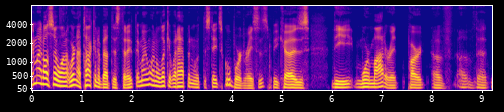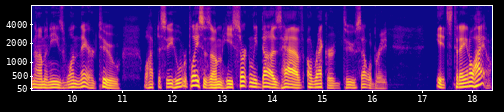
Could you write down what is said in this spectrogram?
They might also want to, we're not talking about this today. They might want to look at what happened with the state school board races because the more moderate part of of the nominees won there too. We'll have to see who replaces him. He certainly does have a record to celebrate. It's today in Ohio.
